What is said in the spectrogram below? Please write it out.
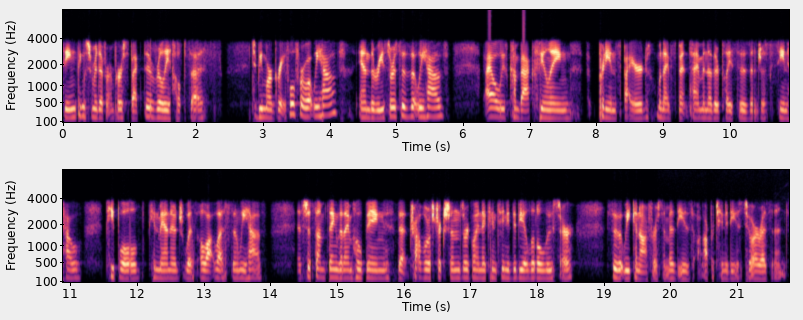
seeing things from a different perspective really helps us to be more grateful for what we have and the resources that we have. I always come back feeling pretty inspired when I've spent time in other places and just seen how people can manage with a lot less than we have. It's just something that I'm hoping that travel restrictions are going to continue to be a little looser so that we can offer some of these opportunities to our residents.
